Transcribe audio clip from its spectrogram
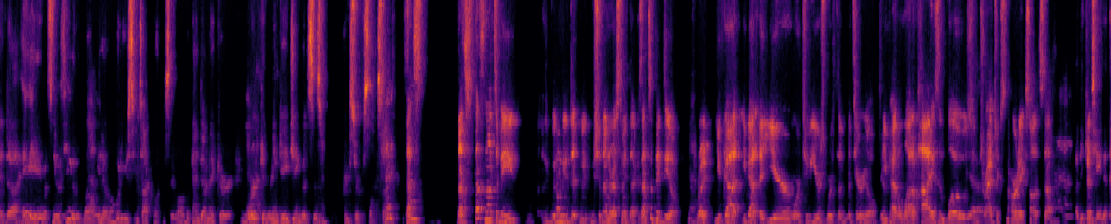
And uh, hey, what's new with you? Well, Yeah. you know, what do you you talk about? You say, well, the pandemic or Yeah. work and re-engaging, but it's, it's pretty surface level stuff. Good. That's that's that's not to be. We don't need to. We, we shouldn't underestimate that because that's a big deal, Yeah. right? You've got you've got a year or two years worth of material. Yeah. You've had a lot of highs and lows and Yeah. tragics and heartaches and all that stuff. yeah. How do you contain it?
